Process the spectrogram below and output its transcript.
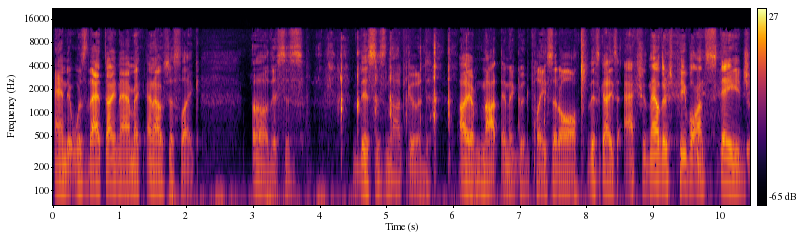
and it was that dynamic, and I was just like, "Oh, this is this is not good. I am not in a good place at all. This guy's actually now there's people on stage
